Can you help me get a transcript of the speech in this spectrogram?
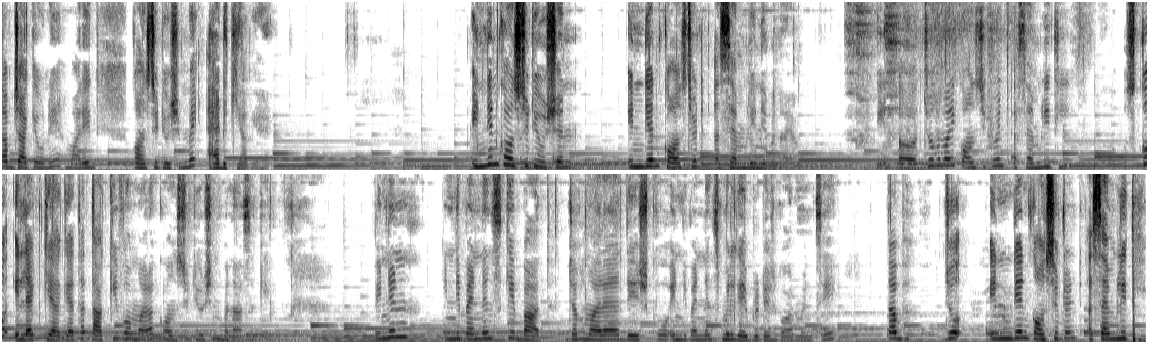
तब जाके उन्हें हमारे कॉन्स्टिट्यूशन में ऐड किया गया है। Indian constitution Indian constituent assembly ने बनाया। जो हमारी कॉन्स्टिट्यूंट असेंबली थी, उसको इलेक्ट किया गया था ताकि वो हमारा कॉन्स्टिट्यूशन बना सके। इंडियन इंडिपेंडेंस के बाद जब हमारा देश को इंडिपेंडेंस मिल गई ब्रिटिश गवर्नमेंट से, तब जो इंडियन कॉन्स्टिट्यूंट असेंबली थी,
